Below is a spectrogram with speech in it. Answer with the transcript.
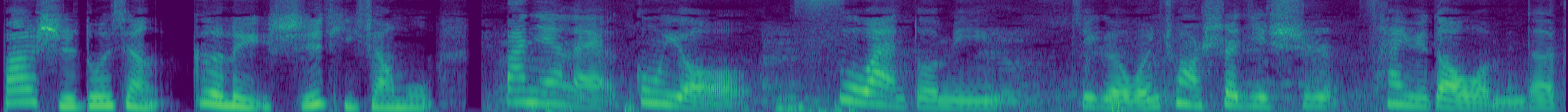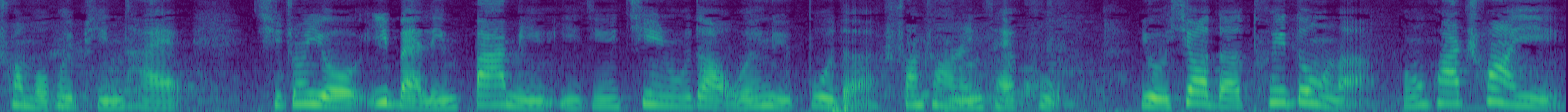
八十多项各类实体。项目八年来，共有四万多名这个文创设计师参与到我们的创博会平台，其中有一百零八名已经进入到文旅部的双创人才库，有效的推动了文化创意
